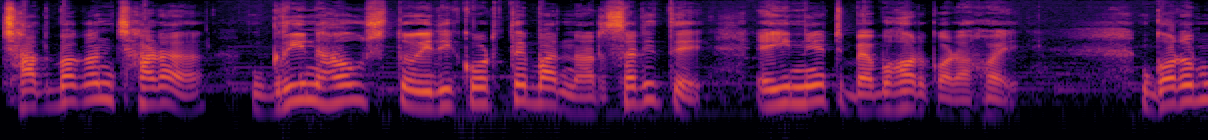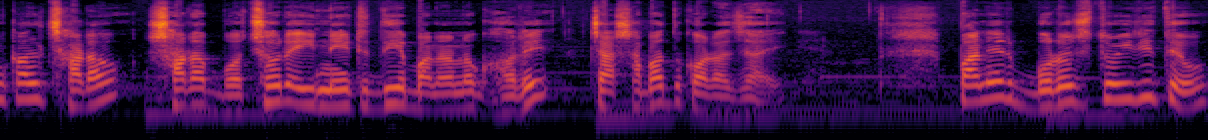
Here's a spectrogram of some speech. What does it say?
ছাদ বাগান ছাড়া গ্রিন হাউস তৈরি করতে বা নার্সারিতে এই নেট ব্যবহার করা হয়। গরমকাল ছাড়াও সারা বছর এই নেট দিয়ে বানানো ঘরে চাষাবাদ করা যায়। পানের বরজ তৈরিতেও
